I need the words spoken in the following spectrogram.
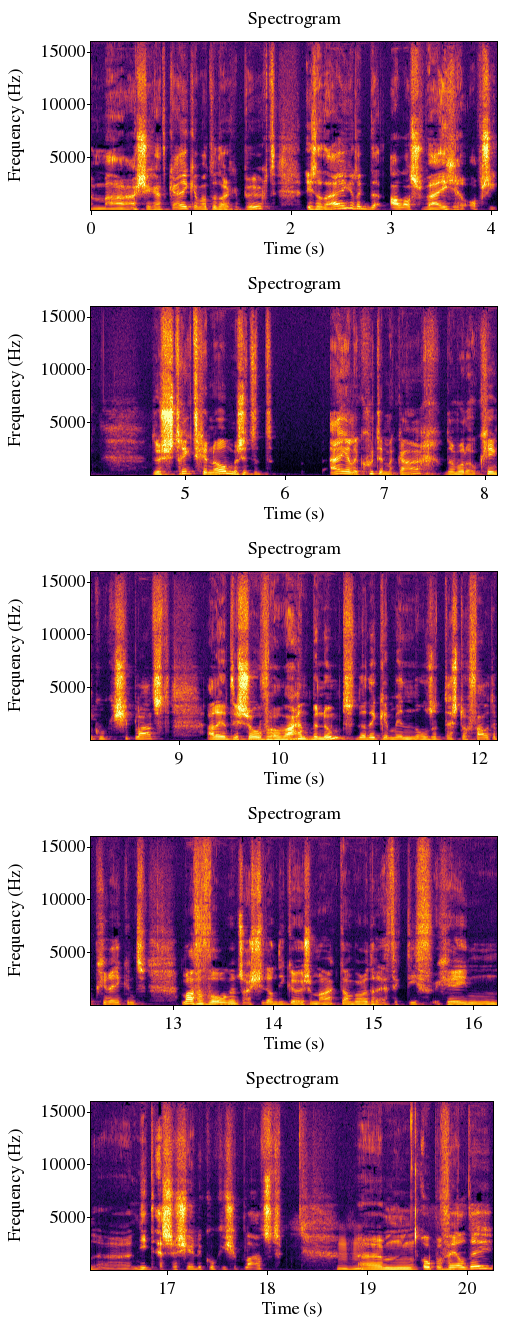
Maar als je gaat kijken wat er dan gebeurt, is dat eigenlijk de alles weigeren optie. Dus strikt genomen zit het eigenlijk goed in elkaar. Er worden ook geen cookies geplaatst. Alleen het is zo verwarrend benoemd dat ik hem in onze test toch fout heb gerekend. Maar vervolgens, als je dan die keuze maakt, dan worden er effectief geen uh, niet-essentiële cookies geplaatst. Mm-hmm. Um, OpenVLD,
